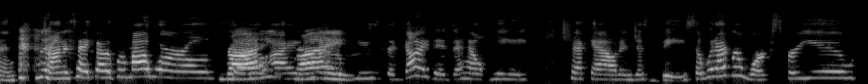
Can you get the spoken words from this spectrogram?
and trying to take over my world. Right so i right. Use the guided to help me check out and just be. So whatever works for you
